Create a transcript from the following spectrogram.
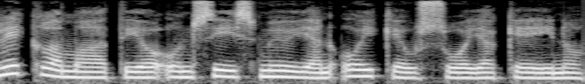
Reklamaatio on siis myyjän oikeussuojakeino,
